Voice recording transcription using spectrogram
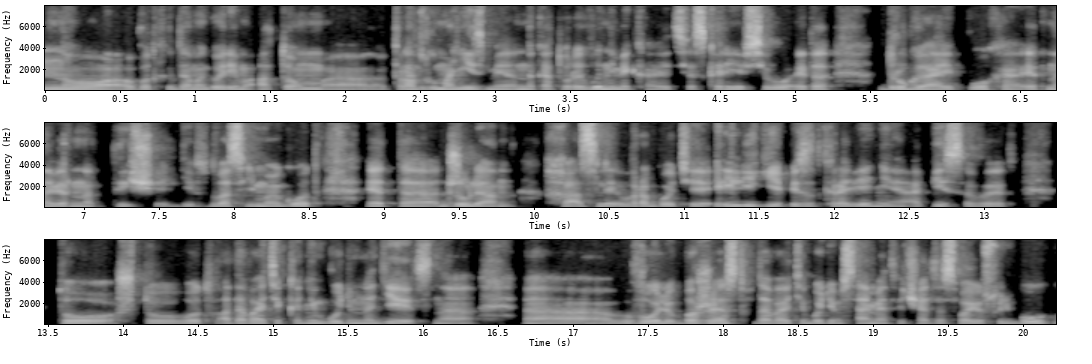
Но вот когда мы говорим о том э, трансгуманизме, на который вы намекаете, скорее всего, это другая эпоха, это, наверное, 1927 год, это Джулиан Хасли в работе «Религия без откровения» описывает то, что вот, а давайте-ка не будем надеяться на э, волю божеств, давайте будем сами отвечать за свою судьбу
